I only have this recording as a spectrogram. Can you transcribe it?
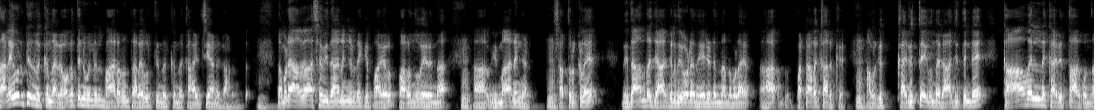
തലയുർത്തി നിൽക്കുന്ന ലോകത്തിന് മുന്നിൽ ഭാരതം തലയുർത്തി നിൽക്കുന്ന കാഴ്ചയാണ് കാണുന്നത്. നമ്മുടെ ആകാശ വിധാനങ്ങളിലേക്ക് പയർ പറന്നു വരുന്ന വിമാനങ്ങൾ. ശത്രുക്കളെ നിതാന്ത ജാഗ്രതയോടെ നേരിടുന്ന നമ്മുടെ പട്ടാളക്കാർക്ക് അവർക്ക് കരുത്തേകുന്ന രാജ്യത്തിന്റെ കാവലിന് കരുത്താകുന്ന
